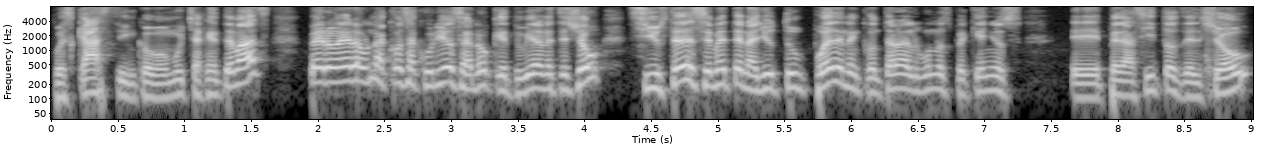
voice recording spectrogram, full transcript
pues casting como mucha gente más, pero era una cosa curiosa, ¿no? Que tuvieran este show. Si ustedes se meten a YouTube, pueden encontrar algunos pequeños eh, pedacitos del show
